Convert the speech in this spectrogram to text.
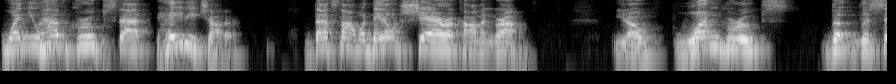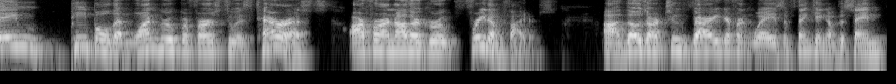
when you have groups that hate each other, that's not what they don't share a common ground. You know, one group's the the same people that one group refers to as terrorists are for another group freedom fighters. Uh, those are two very different ways of thinking of the same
